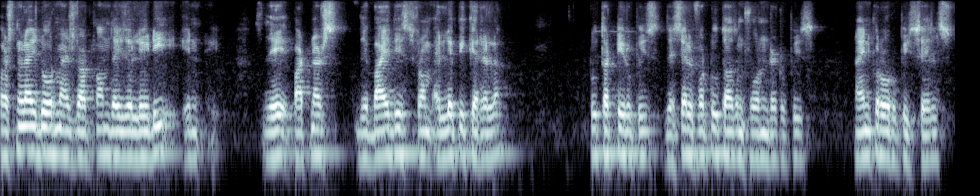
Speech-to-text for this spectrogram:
personalizeddoormats.com. There is a lady in they partners, they buy this from LAP Kerala, 230 rupees. They sell for 2,400 rupees, 9 crore rupees sales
